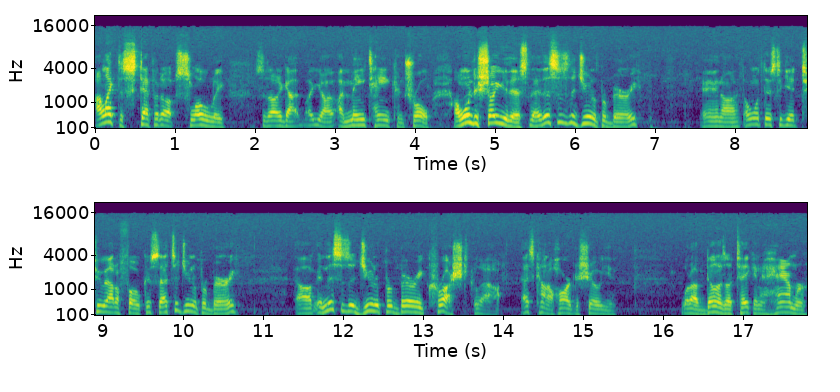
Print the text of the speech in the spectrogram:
I like to step it up slowly so that I got, you know, I maintain control. I wanted to show you this. Now, this is the juniper berry, and I uh, don't want this to get too out of focus. That's a juniper berry, um, and this is a juniper berry crushed. Wow. That's kind of hard to show you. What I've done is I've taken a hammer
